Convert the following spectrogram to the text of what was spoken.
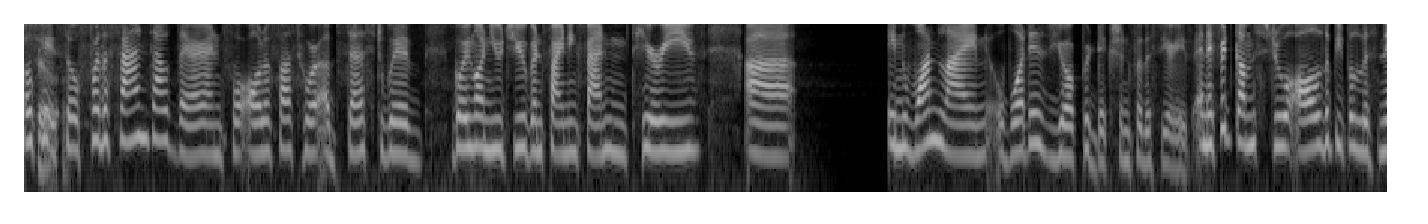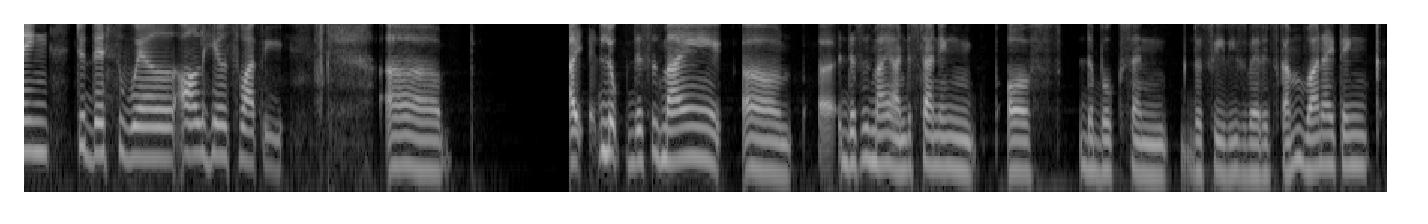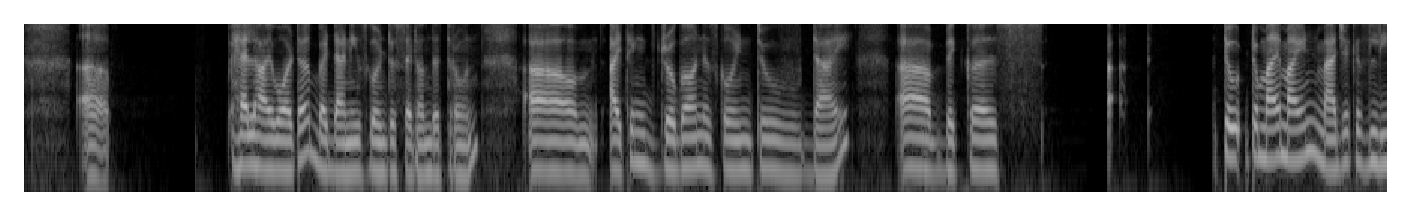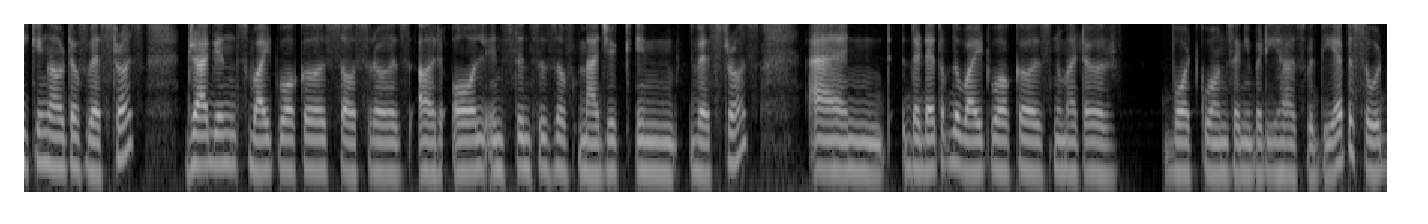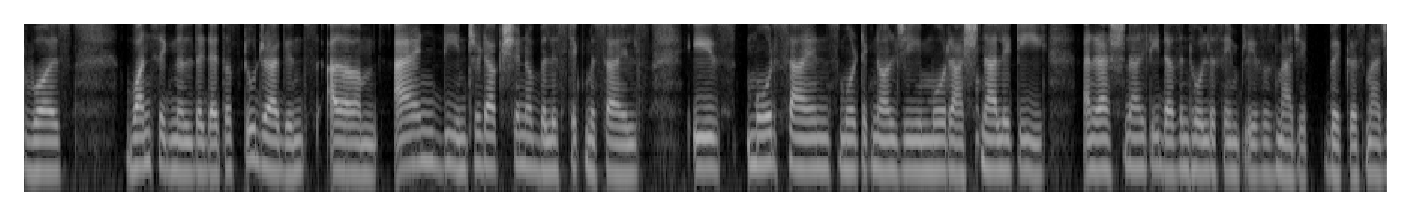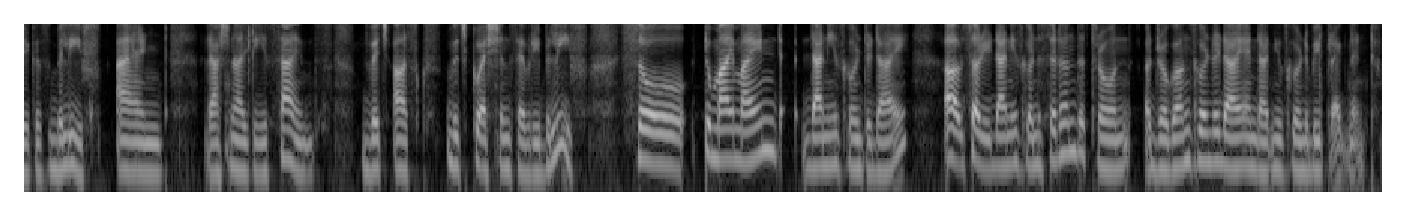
Okay, so, so, for the fans out there and for all of us who are obsessed with going on YouTube and finding fan theories, uh, in one line, what is your prediction for the series? And if it comes true, all the people listening to this will all hail Swati. Uh, I look. This is my uh, uh, this is my understanding of the books and the series where it's come. One, I think. Uh, hell high water, but Dany's going to sit on the throne. Um, I think Drogon is going to die uh, because to to my mind, magic is leaking out of Westeros. Dragons, White Walkers, sorcerers are all instances of magic in Westeros, and the death of the White Walkers, no matter what qualms anybody has with the episode, was one signal, the death of two dragons, um, and the introduction of ballistic missiles is more science, more technology, more rationality. And rationality doesn't hold the same place as magic because magic is belief and rationality is science, which asks, which questions every belief. So, to my mind, Dany is going to die. Uh, sorry, Dany is going to sit on the throne, Drogon's going to die, and Dany is going to be pregnant.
